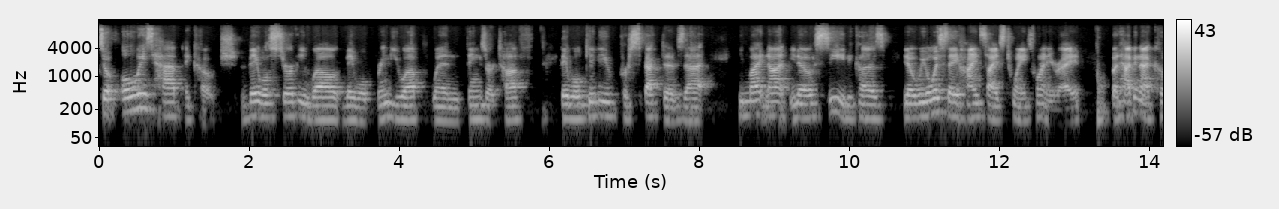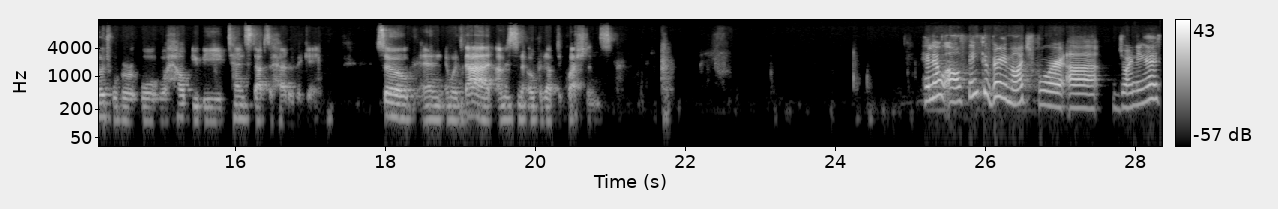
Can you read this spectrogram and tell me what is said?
So always have a coach. They will serve you well. They will bring you up when things are tough. They will give you perspectives that you might not, you know, see because you know, we always say hindsight's 2020, right? But having that coach will, will, will help you be 10 steps ahead of the game. So, and, and with that, I'm just gonna open it up to questions. Hello all, thank you very much for uh, joining us.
